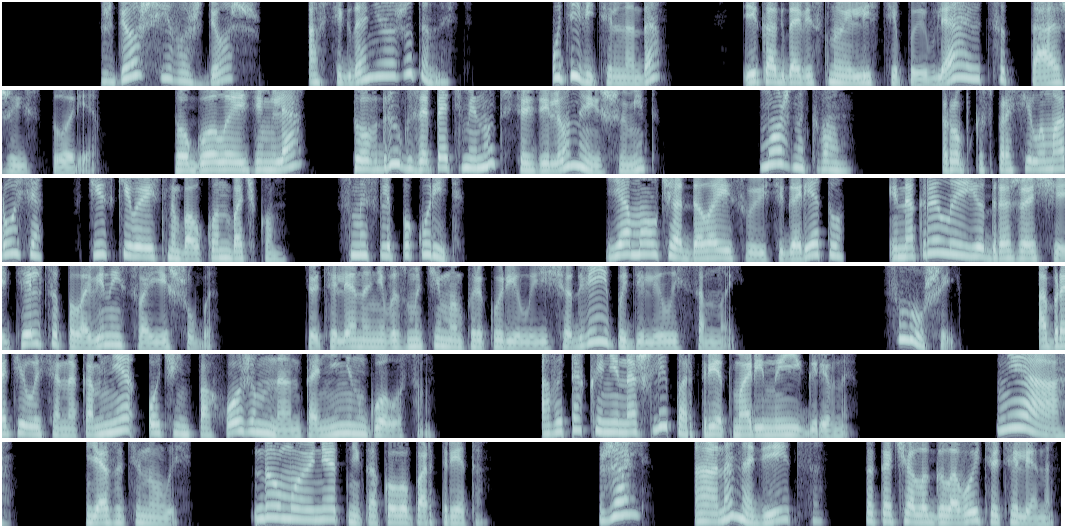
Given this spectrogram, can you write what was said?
Ждешь его, ждешь, а всегда неожиданность. Удивительно, да? И когда весной листья появляются, та же история. То голая земля, то вдруг за пять минут все зеленое и шумит. «Можно к вам?» — робко спросила Маруся, втискиваясь на балкон бочком. «В смысле, покурить?» Я молча отдала ей свою сигарету и накрыла ее дрожащее тельце половиной своей шубы. Тетя Лена невозмутимо прикурила еще две и поделилась со мной. «Слушай», — обратилась она ко мне очень похожим на Антонинин голосом. «А вы так и не нашли портрет Марины Игоревны?» «Не-а», я затянулась. «Думаю, нет никакого портрета». «Жаль, а она надеется», — покачала головой тетя Лена.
